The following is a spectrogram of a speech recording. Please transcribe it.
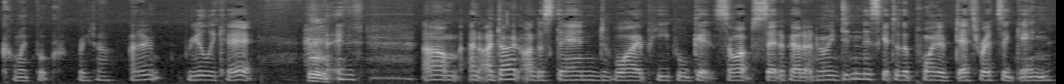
comic book reader. I don't really care, and, um, and I don't understand why people get so upset about it. I mean, didn't this get to the point of death threats again?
